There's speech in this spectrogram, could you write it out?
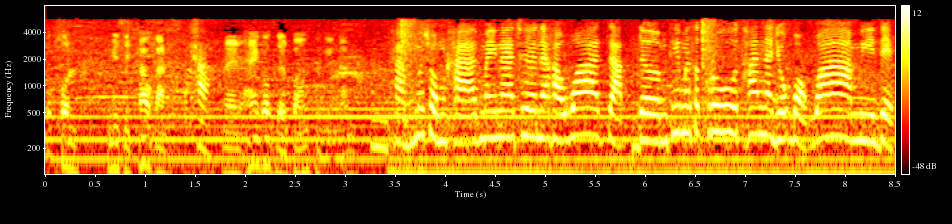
ทุกคนมีสิทธิ์เท่ากันค่ะในให้เขาเกิดความรู้สึกอย่างนั้นอืมค่ะคุณผู้ชมคะไม่น่าเชื่อนะคะ ว่าจากเดิมที่เมื่อสักครู่ท่านนายกบอกว่ามีเด็ก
